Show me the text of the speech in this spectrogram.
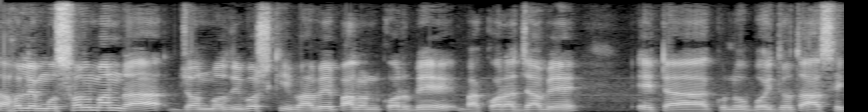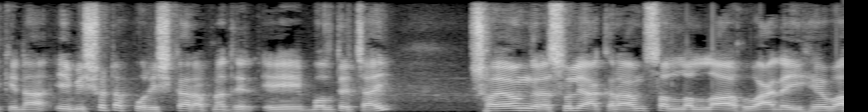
তাহলে মুসলমানরা জন্মদিবস কীভাবে পালন করবে বা করা যাবে, এটা কোনো বৈধতা আছে কি না এই বিষয়টা পরিষ্কার আপনাদের বলতে চাই। স্বয়ং রসুল আকরাম সাল্লাল্লাহু আলাইহে ওয়া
